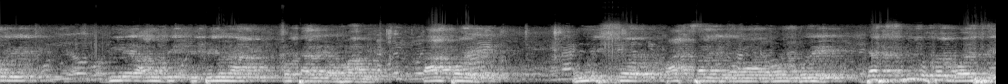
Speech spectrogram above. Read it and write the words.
করে দিনের আলো দেখতে পেল না প্রচারের অভাবে। তারপরে উনিশশো পাঁচ সালে জন্মগ্রহণ করে জাস্ট কুড়ি বছর বয়সে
